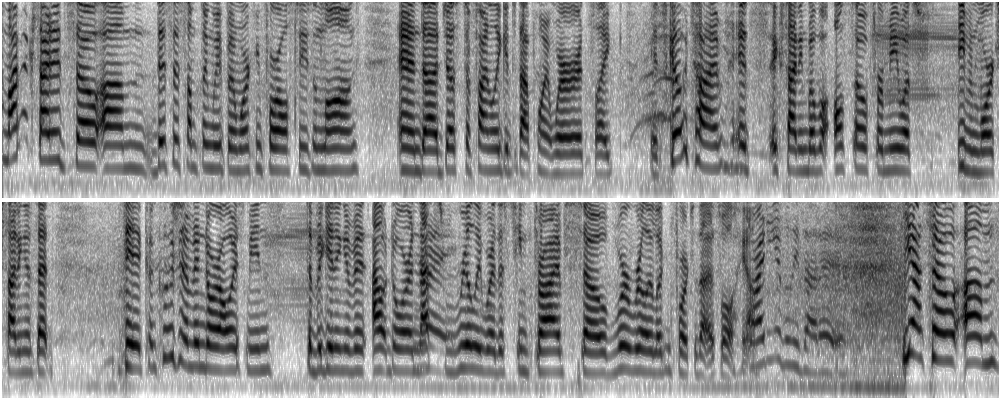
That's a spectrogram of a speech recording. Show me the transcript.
Um, I'm excited. So um, this is something we've been working for all season long, and uh, just to finally get to that point where it's like it's go time. It's exciting, but also for me, what's even more exciting is that the conclusion of indoor always means the beginning of outdoor, and that's really where this team thrives. So we're really looking forward to that as well. Yeah. Why do you believe that is? Yeah, so um,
